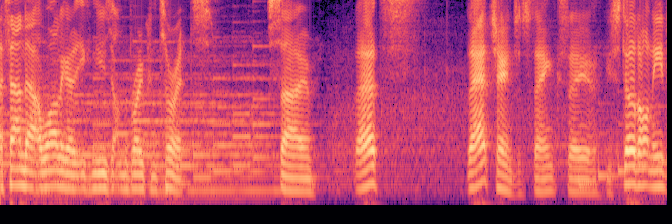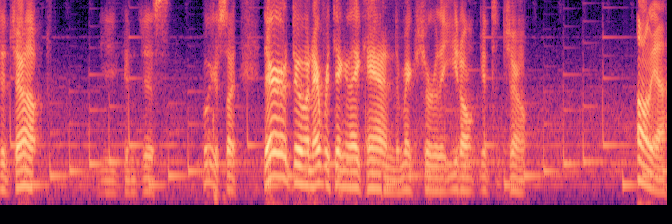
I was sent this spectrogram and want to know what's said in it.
I found out a while ago that you can use it on the broken turrets. So That's that changes things. So you still don't need to jump. You can just pull yourself. They're doing everything they can to make sure that you don't get to jump. Oh yeah.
